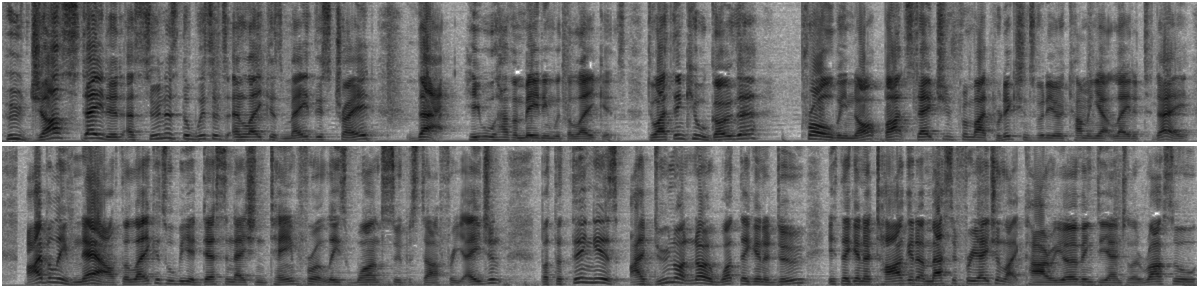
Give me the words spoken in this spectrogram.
who just stated as soon as the Wizards and Lakers made this trade that he will have a meeting with the Lakers. Do I think he will go there? Probably not, but stay tuned for my predictions video coming out later today. I believe now the Lakers will be a destination team for at least one superstar free agent, but the thing is, I do not know what they're going to do, if they're going to target a massive free agent like Kyrie Irving, D'Angelo Russell,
